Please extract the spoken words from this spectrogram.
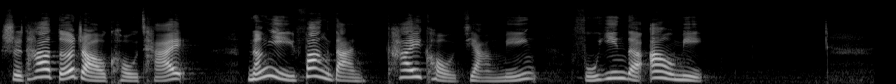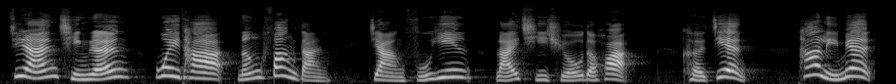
使他得着口才，能以放胆开口讲明福音的奥秘。既然请人为他能放胆讲福音来祈求的话，可见他里面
